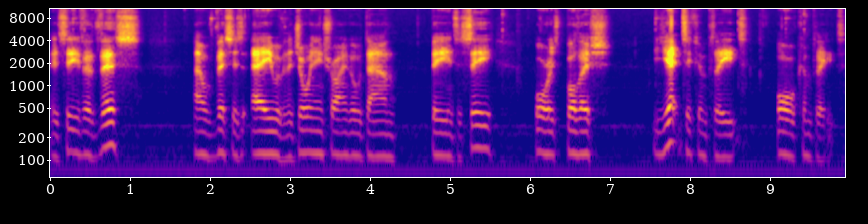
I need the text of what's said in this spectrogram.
It's either this, and this is A with an adjoining triangle down B into C, or it's bullish, yet to complete, or complete.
